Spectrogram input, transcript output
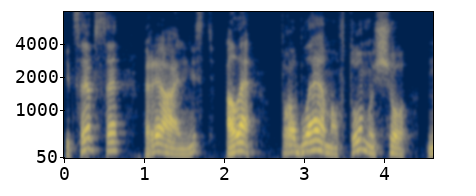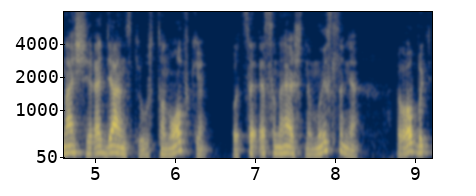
І це все реальність. Але проблема в тому, що наші радянські установки, оце СНГшне мислення, робить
